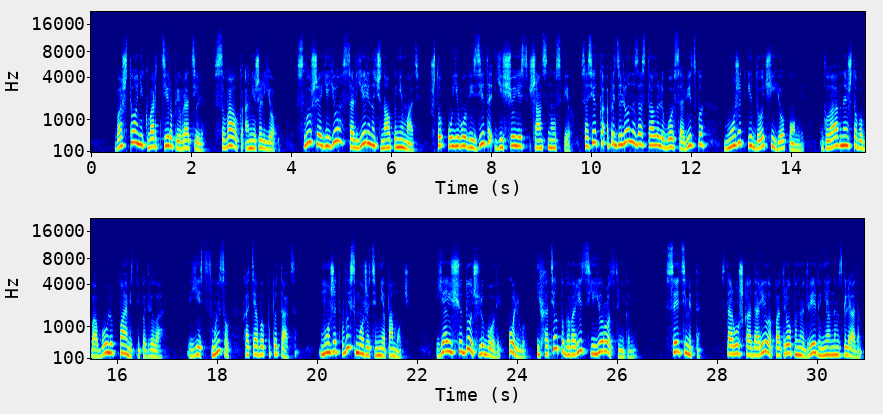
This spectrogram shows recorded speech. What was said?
Во что они квартиру превратили? Свалка, а не жилье. Слушая ее, Сальери начинал понимать, что у его визита еще есть шанс на успех. Соседка определенно застала Любовь Савицкую, может, и дочь ее помнит. Главное, чтобы бабулю память не подвела. Есть смысл хотя бы попытаться. Может, вы сможете мне помочь? Я ищу дочь Любови, Ольгу, и хотел поговорить с ее родственниками. С этими-то старушка одарила потрепанную дверь гневным взглядом.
